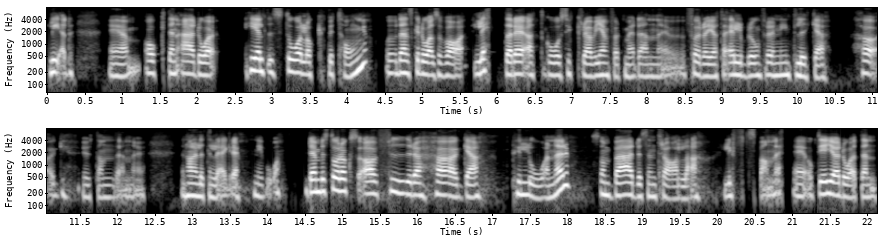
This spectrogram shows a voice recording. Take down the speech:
led. Eh, och den är då helt i stål och betong. Och den ska då alltså vara lättare att gå och cykla över jämfört med den eh, förra Göta älvbron för den är inte lika hög utan den, eh, den har en lite lägre nivå. Den består också av fyra höga pyloner som bär det centrala lyftspannet eh, och det gör då att den,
